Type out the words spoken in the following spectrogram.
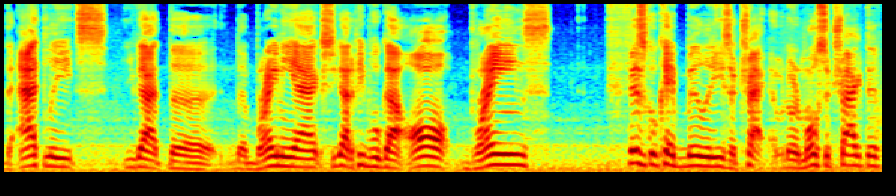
the athletes, you got the the brainiacs, you got the people who got all brains, physical capabilities, attract or most attractive.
